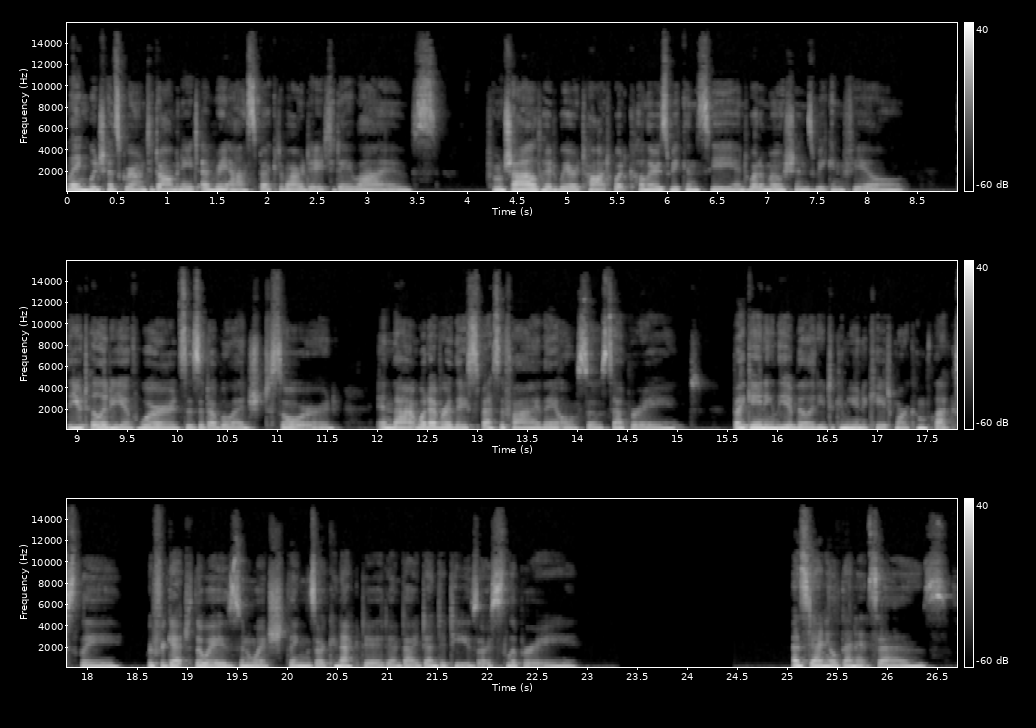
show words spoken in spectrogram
language has grown to dominate every aspect of our day to day lives. From childhood, we are taught what colors we can see and what emotions we can feel. The utility of words is a double edged sword, in that whatever they specify, they also separate. By gaining the ability to communicate more complexly, we forget the ways in which things are connected and identities are slippery. As Daniel Dennett says,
